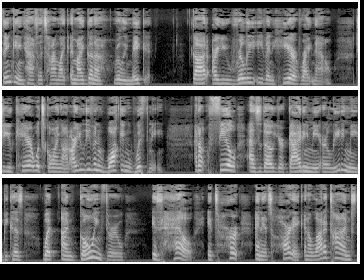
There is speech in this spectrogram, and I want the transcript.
thinking half of the time, like, am I gonna really make it? God, are you really even here right now? Do you care what's going on? Are you even walking with me? I don't feel as though you're guiding me or leading me because what I'm going through is hell. It's hurt and it's heartache. And a lot of times,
